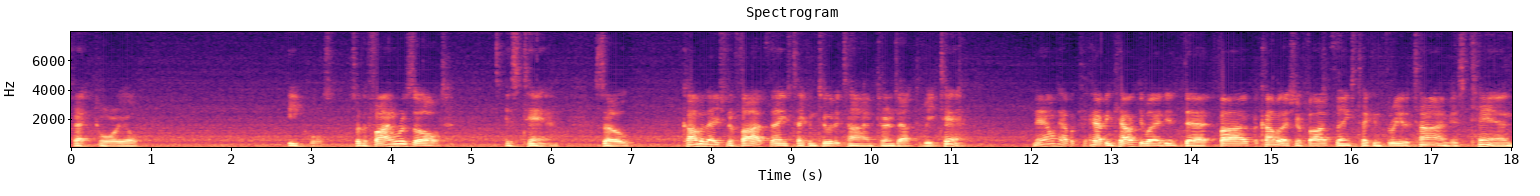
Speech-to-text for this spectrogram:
factorial equals. So the final result is 10. So combination of five things taken two at a time turns out to be 10. Now have a, having calculated that five, a combination of five things taken three at a time is 10,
